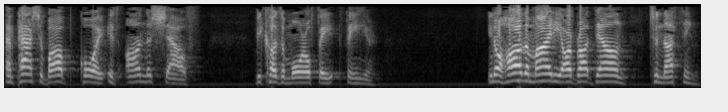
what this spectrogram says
And Pastor Bob Coy is on the shelf because of moral fa- failure. You know, how the mighty are brought down to nothing.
